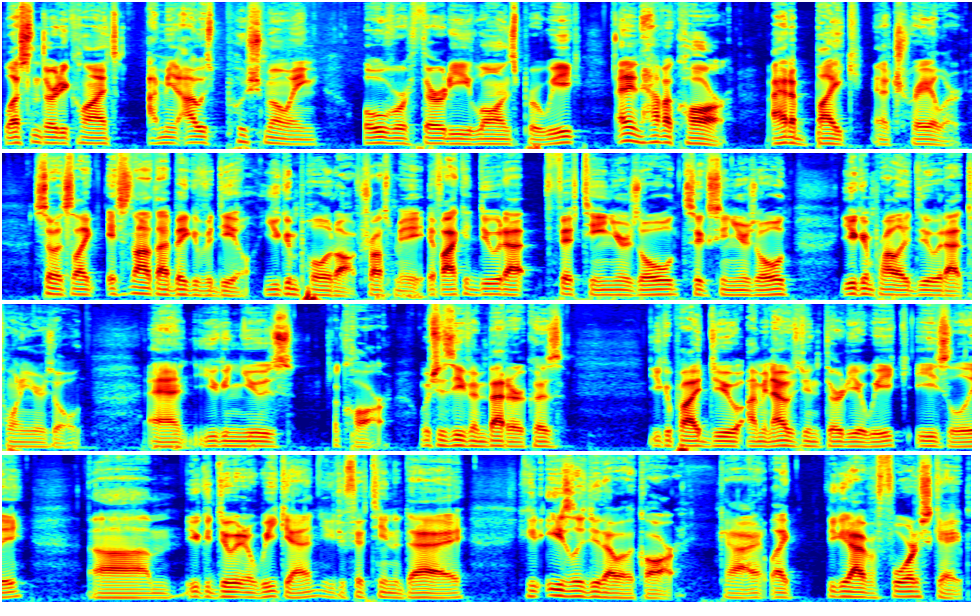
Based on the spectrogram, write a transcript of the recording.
less than thirty clients. I mean, I was push mowing over thirty lawns per week. I didn't have a car. I had a bike and a trailer. So it's like it's not that big of a deal. You can pull it off. Trust me. If I could do it at 15 years old, 16 years old, you can probably do it at 20 years old. And you can use a car, which is even better because you could probably do, I mean, I was doing 30 a week easily. Um, you could do it in a weekend. You do 15 a day. You could easily do that with a car. Okay. Like you could have a Ford Escape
